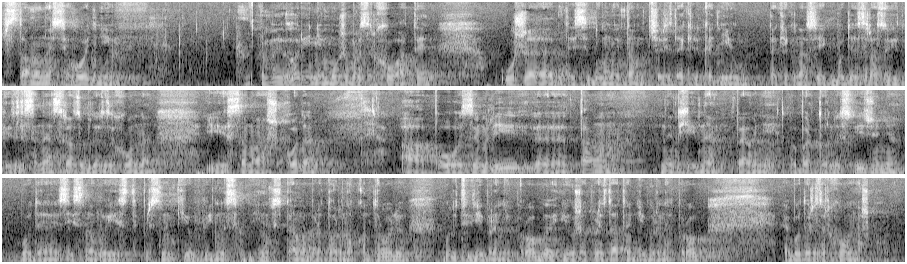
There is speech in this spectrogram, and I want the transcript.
Станом на сьогодні ми горіння можемо розрахувати уже десь, я думаю, там через декілька днів, так як у нас як буде зразу відповідь з зразу буде розрахована і сама шкода. А по землі е, там необхідне певні лабораторні дослідження, буде здійснено виїзд представників інституту лабораторного контролю, будуть відібрані проби, і вже по результатам відібраних проб е, буде розрахована шкода.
